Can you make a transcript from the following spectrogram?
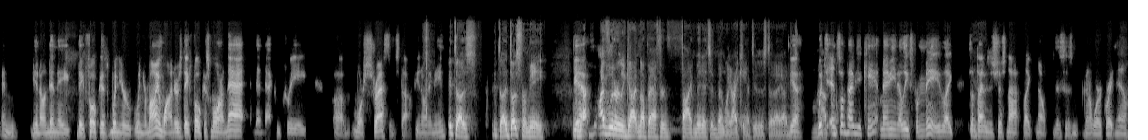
and you know, and then they they focus when your when your mind wanders, they focus more on that, and then that can create uh, more stress and stuff. You know what I mean? It does. It does, it does for me. Yeah, I've, I've literally gotten up after five minutes and been like, I can't do this today. I just yeah. Which and sometimes you can't. I mean, at least for me, like sometimes it's just not like, no, this isn't going to work right now.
